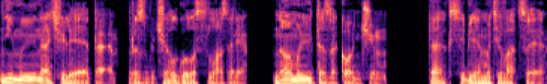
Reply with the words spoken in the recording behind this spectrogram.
«Не мы начали это», — прозвучал голос Лазаря. «Но мы-то закончим». Так себе мотивация,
